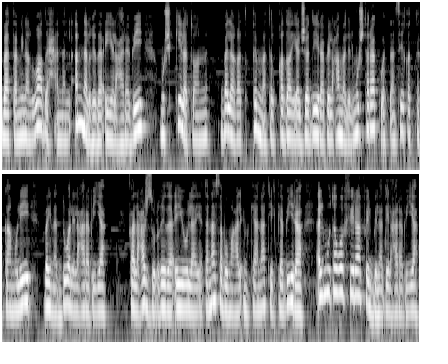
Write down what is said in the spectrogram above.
بات من الواضح أن الأمن الغذائي العربي مشكلة بلغت قمة القضايا الجديرة بالعمل المشترك والتنسيق التكاملي بين الدول العربية. فالعجز الغذائي لا يتناسب مع الإمكانات الكبيرة المتوفرة في البلاد العربية.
